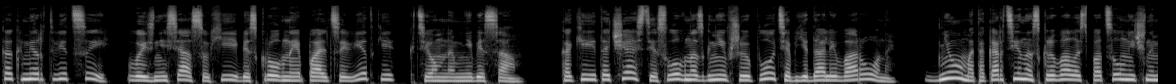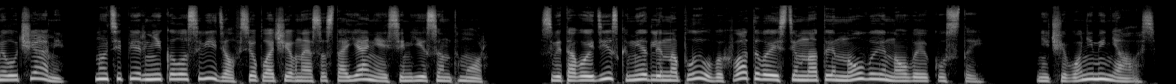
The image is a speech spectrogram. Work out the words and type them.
как мертвецы, вознеся сухие бескровные пальцы ветки к темным небесам. Какие-то части, словно сгнившую плоть, объедали вороны. Днем эта картина скрывалась под солнечными лучами, но теперь Николас видел все плачевное состояние семьи Сент-Мор. Световой диск медленно плыл, выхватывая из темноты новые новые кусты. Ничего не менялось.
